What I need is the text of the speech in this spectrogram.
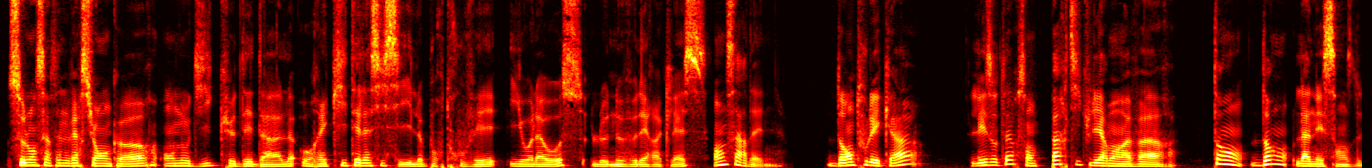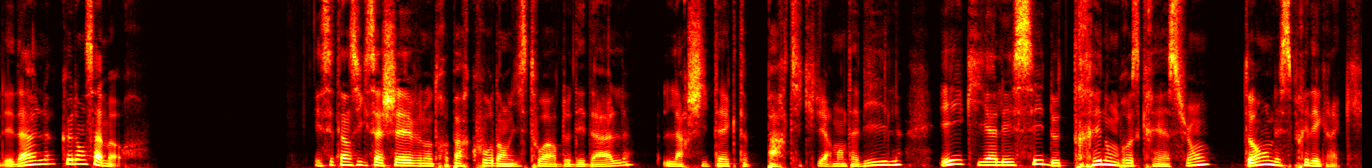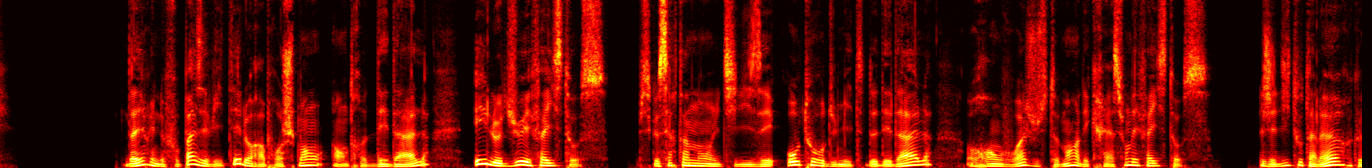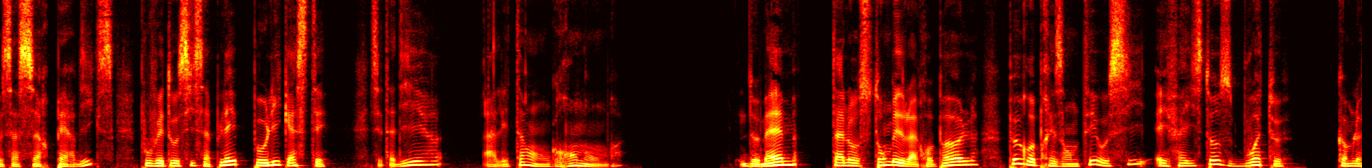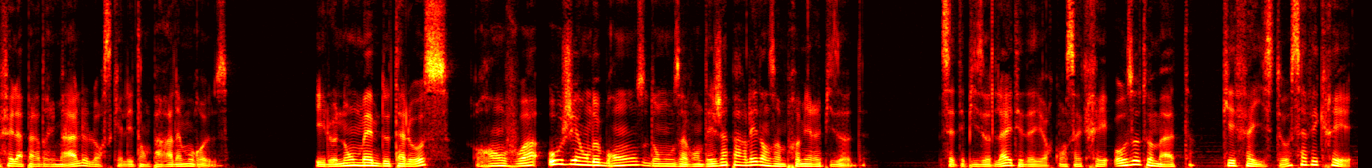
Selon certaines versions encore, on nous dit que Dédale aurait quitté la Sicile pour trouver Iolaos, le neveu d'Héraclès, en Sardaigne. Dans tous les cas, les auteurs sont particulièrement avares tant dans la naissance de Dédale que dans sa mort. Et c'est ainsi que s'achève notre parcours dans l'histoire de Dédale, l'architecte particulièrement habile et qui a laissé de très nombreuses créations dans l'esprit des Grecs. D'ailleurs, il ne faut pas éviter le rapprochement entre Dédale et le dieu Héphaïstos, puisque certains noms utilisés autour du mythe de Dédale renvoient justement à des créations d'Héphaïstos. J'ai dit tout à l'heure que sa sœur Perdix pouvait aussi s'appeler Polycasté, c'est-à-dire à l'état en grand nombre. De même, Talos tombé de l'acropole peut représenter aussi Héphaïstos boiteux, comme le fait la Perdrimale lorsqu'elle est en parade amoureuse. Et le nom même de Talos renvoie au géant de bronze dont nous avons déjà parlé dans un premier épisode. Cet épisode-là était d'ailleurs consacré aux automates qu'Héphaïstos avait créés.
